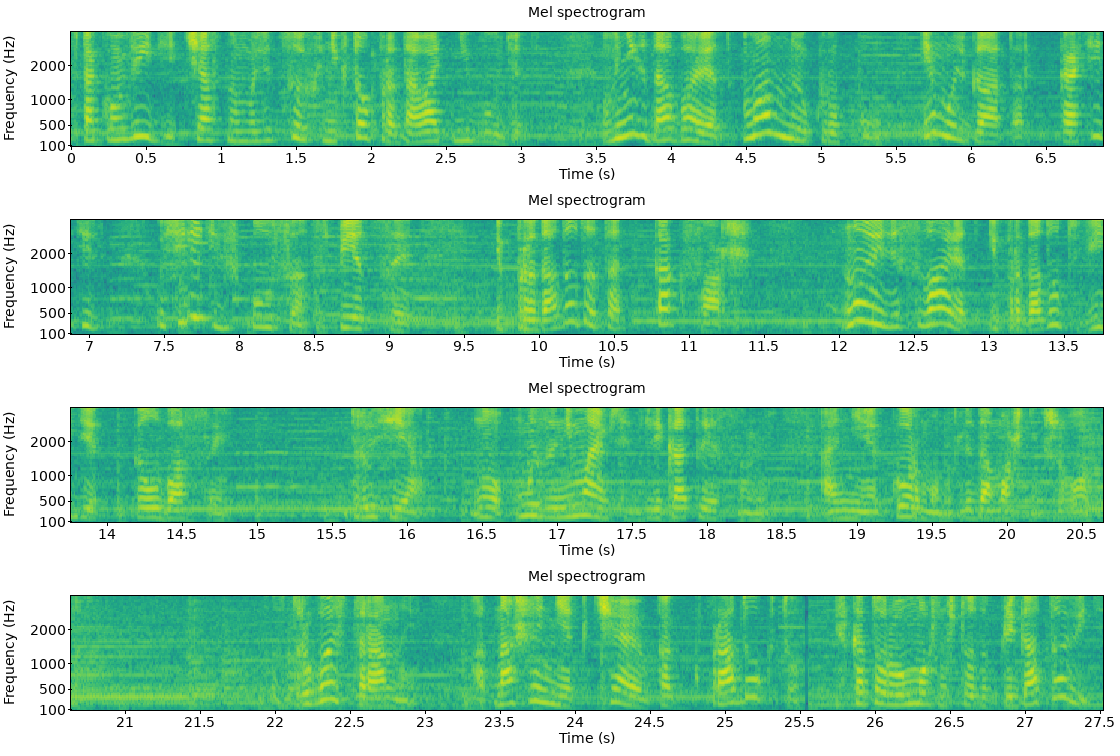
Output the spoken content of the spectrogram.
в таком виде частному лицу их никто продавать не будет. В них добавят манную крупу, эмульгатор, краситель, усилитель вкуса, специи и продадут это как фарш. Ну или сварят и продадут в виде колбасы. Друзья, ну мы занимаемся деликатесами, а не кормом для домашних животных. С другой стороны, отношение к чаю как к продукту, из которого можно что-то приготовить,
